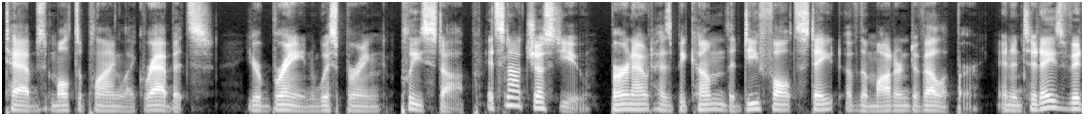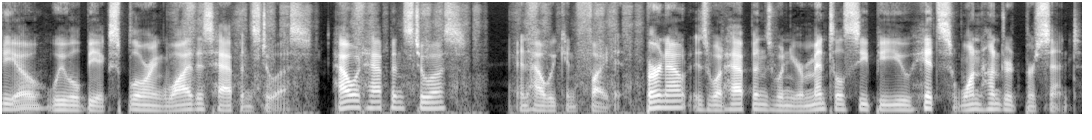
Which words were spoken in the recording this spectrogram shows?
tabs multiplying like rabbits, your brain whispering, please stop. It's not just you. Burnout has become the default state of the modern developer. And in today's video, we will be exploring why this happens to us, how it happens to us, and how we can fight it. Burnout is what happens when your mental CPU hits 100%.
